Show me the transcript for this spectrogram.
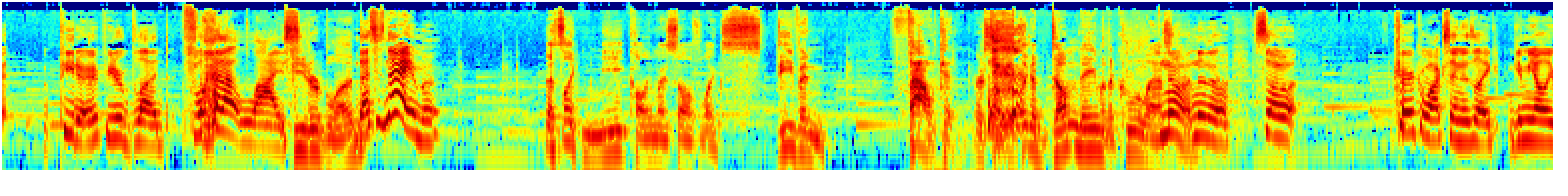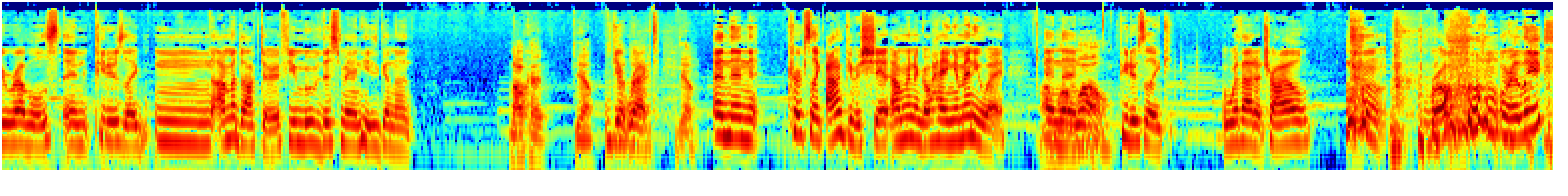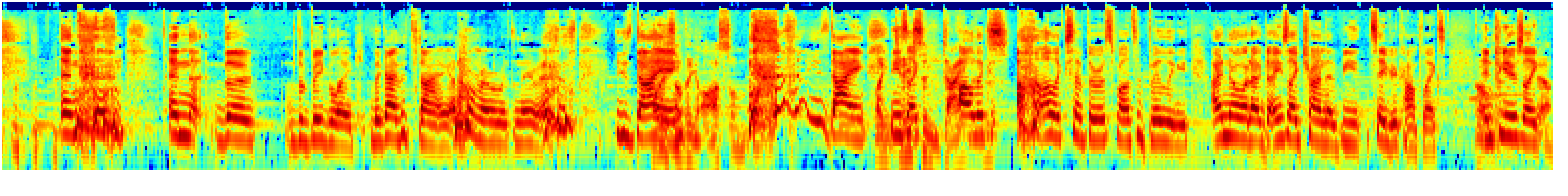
Peter, Peter Blood, flat out lies. Peter Blood? That's his name. That's like me calling myself like Stephen Falcon or something. It's like a dumb name with a cool last No, name. no, no. So Kirk walks in and is like, "Give me all your rebels," and Peter's like, mm, "I'm a doctor. If you move this man, he's gonna." Okay, yeah. Get wrecked. Yeah. And then Kirk's like, "I don't give a shit. I'm gonna go hang him anyway." and Oh, well, then well. Peter's like, "Without a trial, bro, really?" And then and the, the big like the guy that's dying. I don't remember what his name is. He's Probably dying. something awesome. He's dying. Like And he's Jason like, I'll, Diamonds. I'll accept the responsibility. I know what I've done. He's like trying to be savior complex. and Peter's like, yeah.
